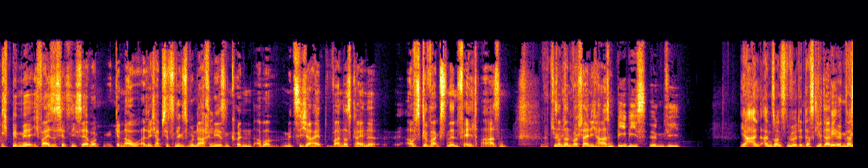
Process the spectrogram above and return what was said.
Ich bin mir, ich weiß es jetzt nicht selber genau, also ich habe es jetzt nirgendwo nachlesen können, aber mit Sicherheit waren das keine ausgewachsenen Feldhasen, Natürlich sondern nicht. wahrscheinlich Hasenbabys irgendwie. Ja, an, ansonsten würde das, das,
